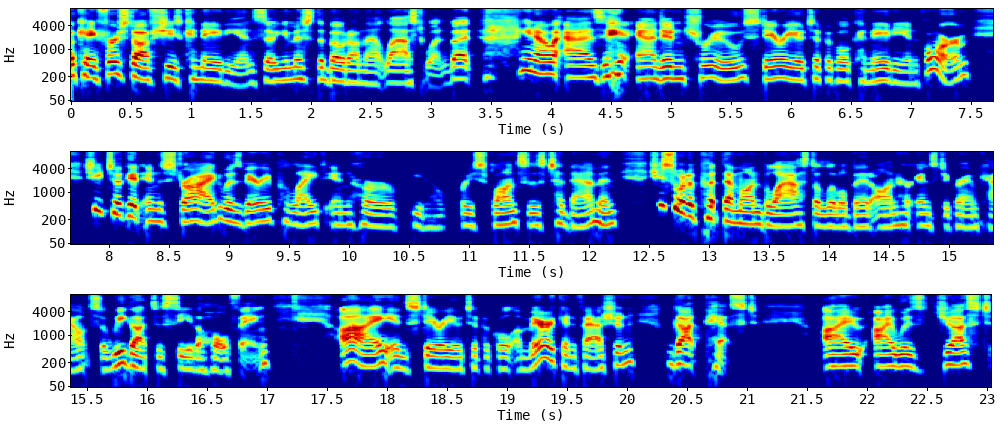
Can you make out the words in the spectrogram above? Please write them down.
Okay, first off, she's Canadian, so you missed the boat on that last one. But, you know, as and in true stereotypical Canadian form, she took it in stride, was very polite in her, you know, responses to them, and she sort of put them on blast a little bit on her Instagram account, so we got to see the whole thing. I, in stereotypical American fashion, got pissed. I I was just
